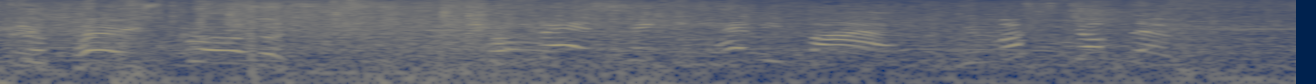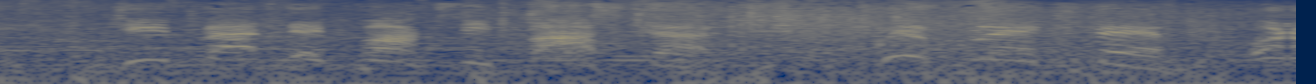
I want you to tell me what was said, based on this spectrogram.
Off the pace, brothers! Pompey is taking heavy fire. We must stop them. Keep at the boxy bastard! We'll break them, or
